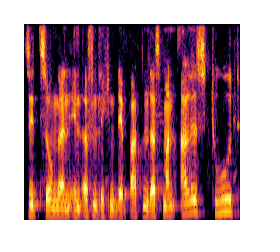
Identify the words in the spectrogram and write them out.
Sitzungen, in öffentlichen Debatten, dass man alles tut,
